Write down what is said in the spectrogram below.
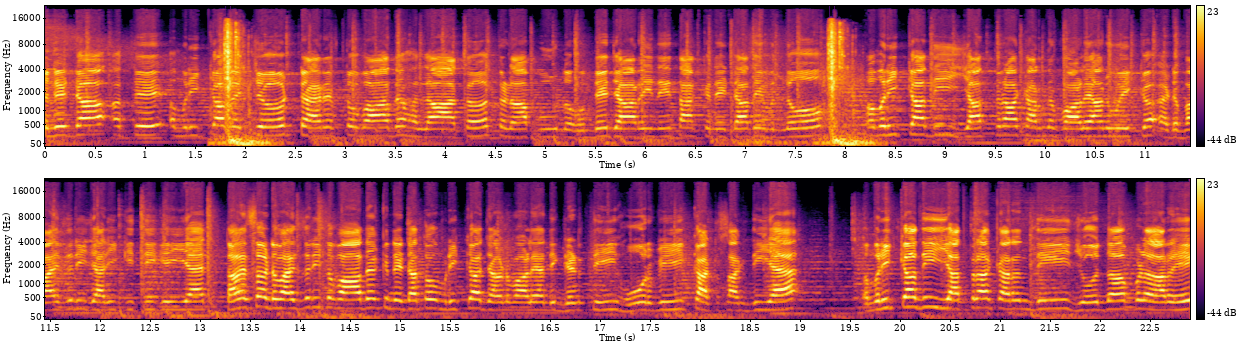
ਕੈਨੇਡਾ ਅਤੇ ਅਮਰੀਕਾ ਵਿੱਚ ਟੈਰਿਫ ਤੋਂ ਬਾਅਦ ਹਾਲਾਤ ਤਣਾਅਪੂਰਨ ਹੁੰਦੇ ਜਾ ਰਹੇ ਨੇ, ਤਾਂ ਕੈਨੇਡਾ ਦੇ ਵੱਲੋਂ ਅਮਰੀਕਾ ਦੀ ਯਾਤਰਾ ਕਰਨ ਵਾਲਿਆਂ ਨੂੰ ਇੱਕ ਐਡਵਾਈਜ਼ਰੀ ਜਾਰੀ ਕੀਤੀ ਗਈ ਹੈ। ਤਾਂ ਇਸ ਐਡਵਾਈਜ਼ਰੀ ਤੋਂ ਬਾਅਦ ਕੈਨੇਡਾ ਤੋਂ ਅਮਰੀਕਾ ਜਾਣ ਵਾਲਿਆਂ ਦੀ ਗਿਣਤੀ ਹੋਰ ਵੀ ਘਟ ਸਕਦੀ ਹੈ। ਅਮਰੀਕਾ ਦੀ ਯਾਤਰਾ ਕਰਨ ਦੀ ਯੋਜਨਾ ਬਣਾ ਰਹੇ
